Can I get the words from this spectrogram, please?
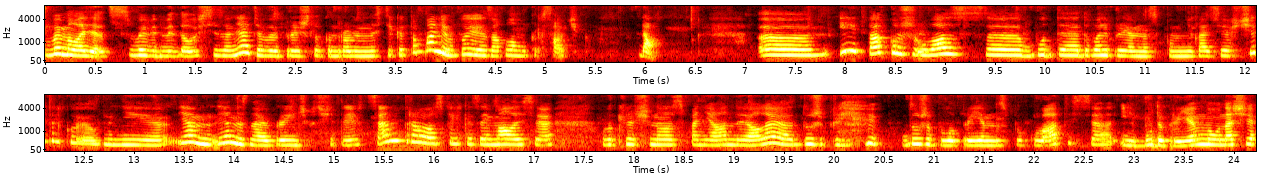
ви молодець, ви відвідали всі заняття, ви пройшли контроль на стільки то балів, ви загалом красавчик. Да. Також у вас е, буде доволі приємна комунікація з вчителькою. Мені я, я не знаю про інших вчителів центру, оскільки займалася виключно з пані Анною, але дуже приємно. дуже було приємно спілкуватися, і буде приємно. У нас ще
